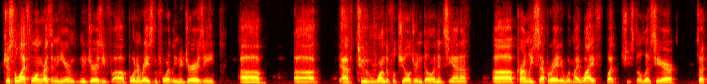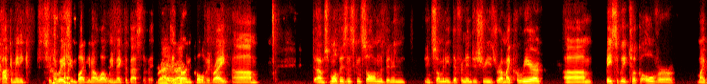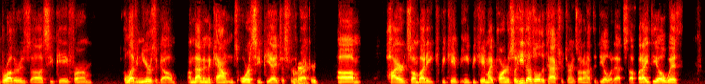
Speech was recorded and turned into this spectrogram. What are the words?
just a lifelong resident here in New Jersey, uh, born and raised in Fort Lee, New Jersey. Uh, uh, have two wonderful children, Dylan and Sienna. Uh, currently separated with my wife, but she still lives here. It's a cockamamie situation, but you know what? We make the best of it. Right, right. During COVID, right? Um, um, small business consultant. I've been in in so many different industries throughout my career. Um, basically took over my brother's uh, CPA firm 11 years ago. I'm not an accountant or a CPA, just for the record. Um, hired somebody, became he became my partner. So he does all the tax returns. So I don't have to deal with that stuff. But I deal with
